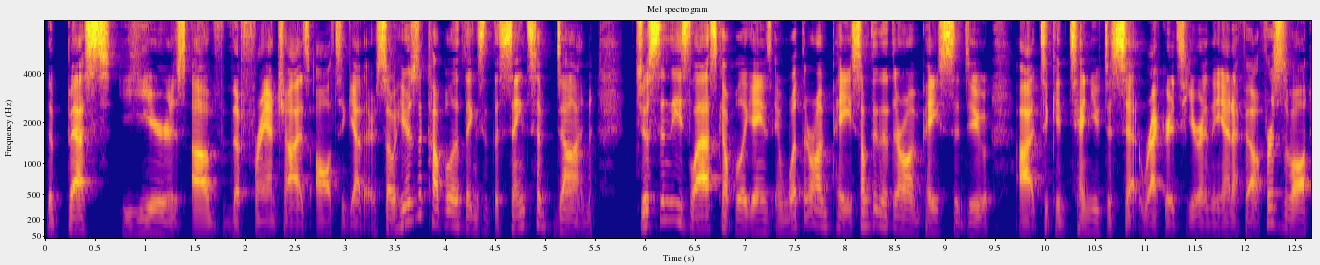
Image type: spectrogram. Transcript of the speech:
the best years of the franchise altogether. So, here's a couple of things that the Saints have done just in these last couple of games and what they're on pace, something that they're on pace to do uh, to continue to set records here in the NFL. First of all,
